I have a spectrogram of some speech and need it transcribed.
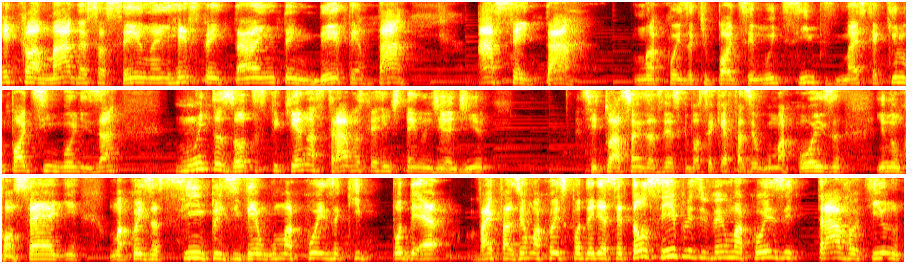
reclamar dessa cena e respeitar, entender, tentar aceitar uma coisa que pode ser muito simples, mas que aquilo pode simbolizar muitas outras pequenas travas que a gente tem no dia a dia. Situações, às vezes, que você quer fazer alguma coisa e não consegue, uma coisa simples e vem alguma coisa que poder, é, vai fazer uma coisa que poderia ser tão simples e vem uma coisa e trava aquilo,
